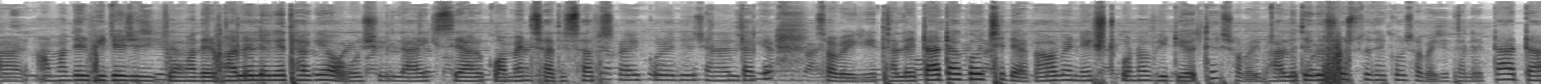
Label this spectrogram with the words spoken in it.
আর আমাদের ভিডিও যদি তোমাদের ভালো লেগে থাকে, অবশ্যই লাইক শেয়ার কমেন্ট সাথে সাবস্ক্রাইব করে দিও চ্যানেলটাকে। সবাইকে তাহলে টাটা করছি। দেখা হবে নেক্সট কোনো ভিডিওতে সবাই ভালো থেকো সুস্থ থেকো সবাইকে তাহলে টাটা।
